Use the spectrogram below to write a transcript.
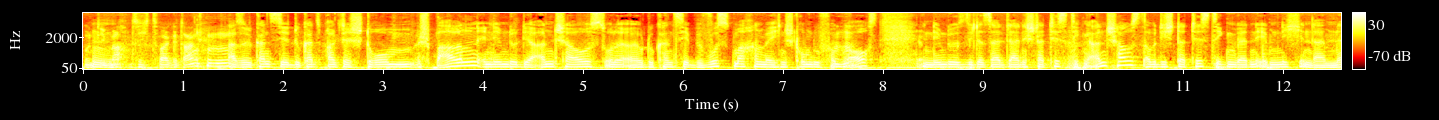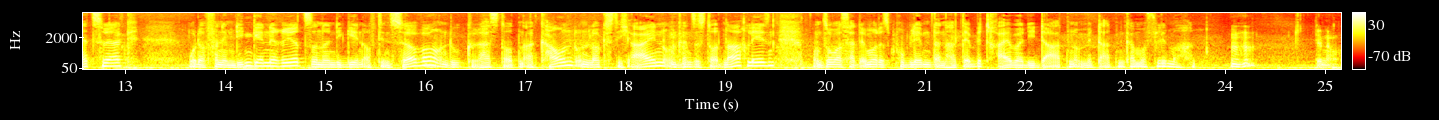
Und die Mhm. machen sich zwar Gedanken. Also du kannst dir, du kannst praktisch Strom sparen, indem du dir anschaust oder äh, du kannst dir bewusst machen, welchen Strom du verbrauchst, indem du dir das halt deine Statistiken anschaust, aber die Statistiken werden eben nicht in deinem Netzwerk oder von dem Ding generiert, sondern die gehen auf den Server und du hast dort einen Account und loggst dich ein und kannst es dort nachlesen. Und sowas hat immer das Problem, dann hat der Betreiber die Daten und mit Daten kann man viel machen. genau.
